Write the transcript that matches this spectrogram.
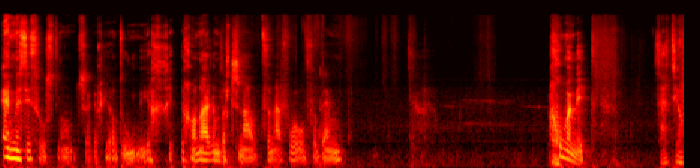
Er muss ins Ausland. Sag ich, ja, du, ich, ich habe eigentlich die Schnauze voll von dem. Komm mit. Er sagt, ja,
